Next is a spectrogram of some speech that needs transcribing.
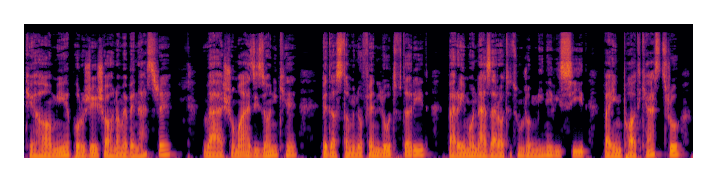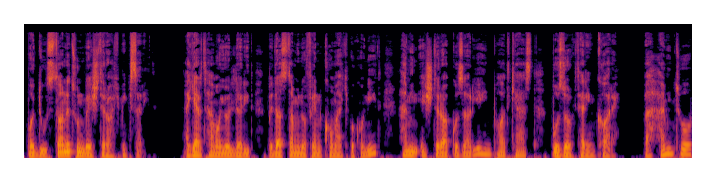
که حامی پروژه شاهنامه به نصره و شما عزیزانی که به داستامینوفن لطف دارید برای ما نظراتتون رو می نویسید و این پادکست رو با دوستانتون به اشتراک می‌گذارید. اگر تمایل دارید به داستامینوفن کمک بکنید همین اشتراک گذاری این پادکست بزرگترین کاره و همینطور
